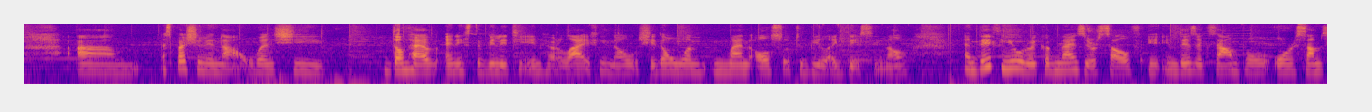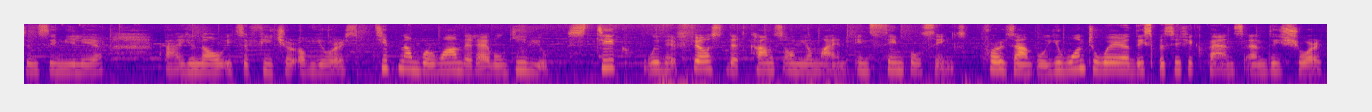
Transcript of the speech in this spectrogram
um, especially now when she don't have any stability in her life you know she don't want men also to be like this you know and if you recognize yourself in, in this example or something similar, uh, you know it's a feature of yours. Tip number one that I will give you, stick with the first that comes on your mind in simple things. For example, you want to wear this specific pants and this short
